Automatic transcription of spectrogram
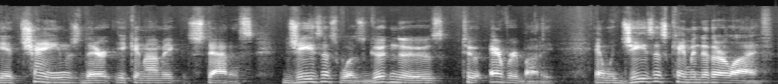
it changed their economic status. Jesus was good news to everybody. And when Jesus came into their life,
